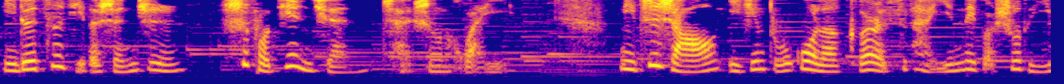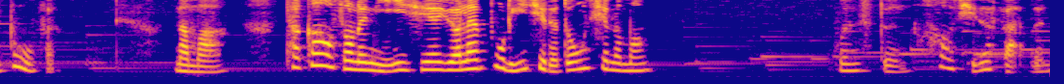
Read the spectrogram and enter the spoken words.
你对自己的神智是否健全产生了怀疑。你至少已经读过了格尔斯坦因那本书的一部分。那么，他告诉了你一些原来不理解的东西了吗？温斯顿好奇地反问：“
